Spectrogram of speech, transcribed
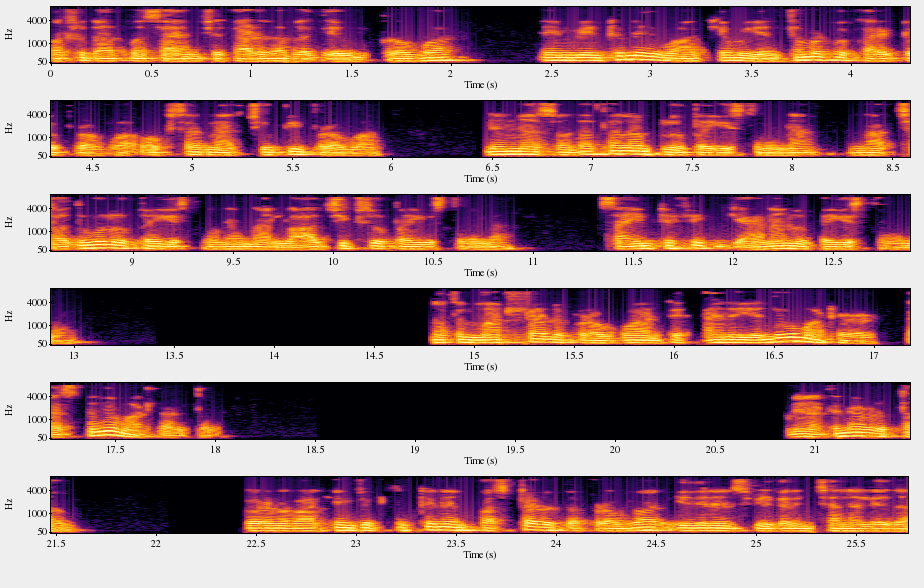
పరిశుధాత్మ సాయం చేత అడగాల దేవుడు. ప్రవ్వా నేను వింటున్న ఈ వాక్యం ఎంత మటుకు కరెక్ట్ ప్రభావ ఒకసారి నాకు చూపి ప్రభావ నేను నా సొంత తలంపులు ఉపయోగిస్తున్నా నా చదువులు ఉపయోగిస్తున్నా నా లాజిక్స్ ఉపయోగిస్తున్నా సైంటిఫిక్ జ్ఞానాన్ని ఉపయోగిస్తున్నా నాతో మాట్లాడు ప్రభు అంటే ఆయన ఎందుకు మాట్లాడాడు? ఖచ్చితంగా మాట్లాడతాడు. నేను అతనే అడుగుతాం ఎవరైనా వాక్యం చెప్తుంటే నేను ఫస్ట్ అడుగుతా ప్రభు ఇది నేను స్వీకరించానా లేదా?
